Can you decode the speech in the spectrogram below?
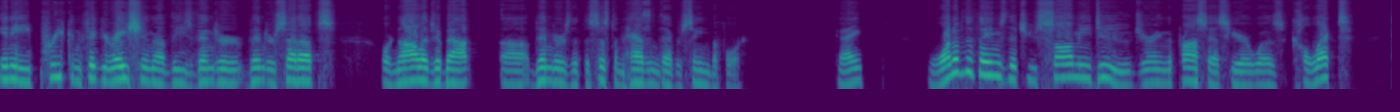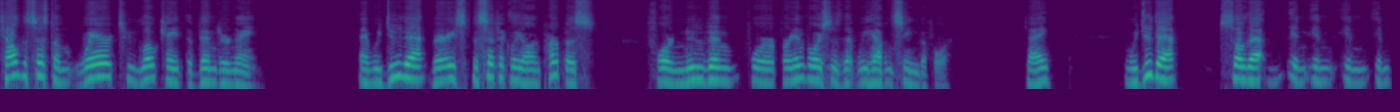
any pre-configuration of these vendor vendor setups or knowledge about uh, vendors that the system hasn't ever seen before. Okay. One of the things that you saw me do during the process here was collect, tell the system where to locate the vendor name. And we do that very specifically on purpose for new vin for, for invoices that we haven't seen before. Okay. We do that so that in, in, in, in,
